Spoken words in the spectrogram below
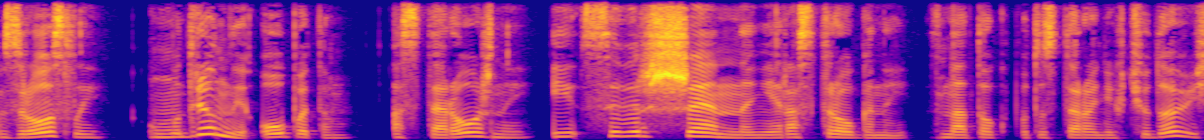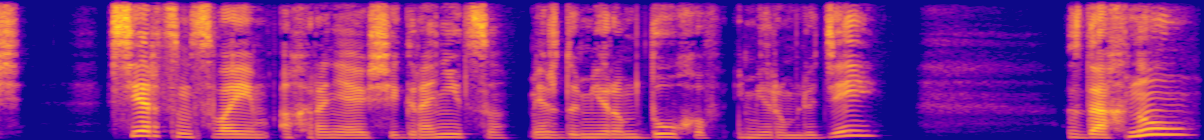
Взрослый, умудренный опытом, осторожный и совершенно не растроганный знаток потусторонних чудовищ сердцем своим охраняющий границу между миром духов и миром людей, вздохнул,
